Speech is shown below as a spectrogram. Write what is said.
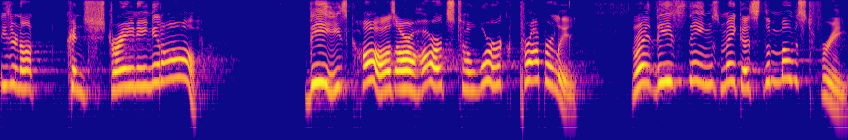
These are not constraining at all. These cause our hearts to work properly. Right? These things make us the most free.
